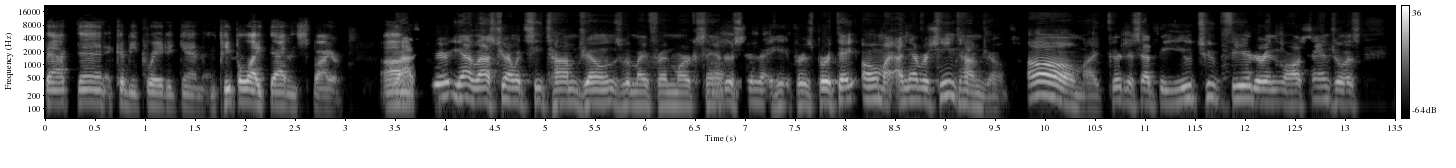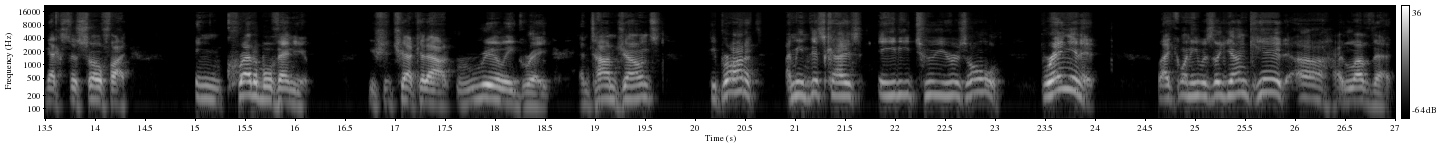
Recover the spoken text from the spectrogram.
back then. It could be great again, and people like that inspire. Um, last year, yeah, last year I went to see Tom Jones with my friend Mark Sanderson he, for his birthday. Oh my, I never seen Tom Jones. Oh my goodness, at the YouTube Theater in Los Angeles next to SoFi, incredible venue. You should check it out. Really great. And Tom Jones, he brought it. I mean, this guy's 82 years old, bringing it like when he was a young kid. Oh, I love that.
